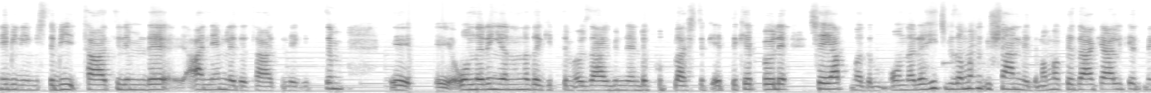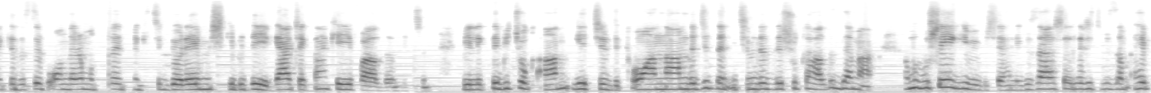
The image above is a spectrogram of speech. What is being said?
Ne bileyim işte bir tatilimde annemle de tatile gittim. Ee, onların yanına da gittim. Özel günlerinde kutlaştık, ettik. Hep böyle şey yapmadım. Onlara hiçbir zaman üşenmedim. Ama fedakarlık etmek ya da sırf onları mutlu etmek için görevmiş gibi değil. Gerçekten keyif aldığım için. Birlikte birçok an geçirdik. O anlamda cidden içimde de şu kaldı demem. Ama bu şey gibi bir şey. Hani güzel şeyler hiçbir zaman hep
